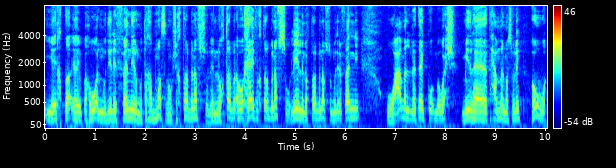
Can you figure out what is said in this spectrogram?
يختار يبقى هو المدير الفني لمنتخب مصر. هو مش هيختار بنفسه لأن لو اختار هو خايف يختار بنفسه. ليه؟ لأنه اختار بنفسه مدير فني وعمل نتائج وحشه مين اللي هيتحمل مسؤولية؟ هو.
